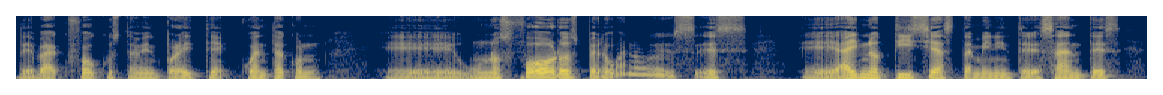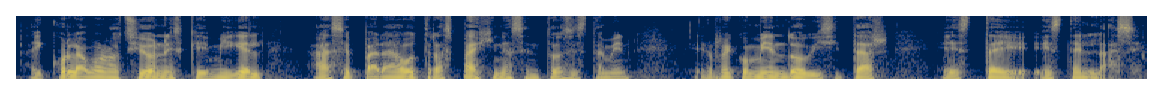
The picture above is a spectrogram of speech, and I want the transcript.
de Back Focus también por ahí cuenta con eh, unos foros, pero bueno, es, eh, hay noticias también interesantes, hay colaboraciones que Miguel hace para otras páginas, entonces también eh, recomiendo visitar este, este enlace.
